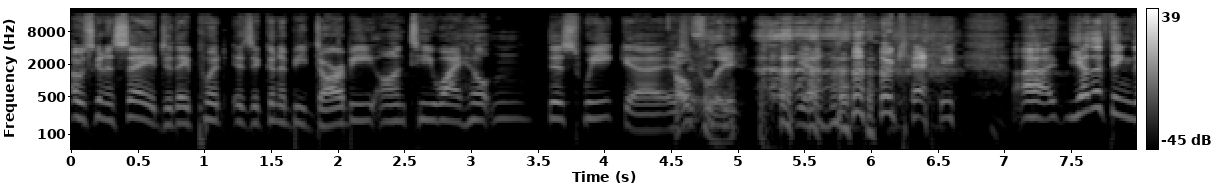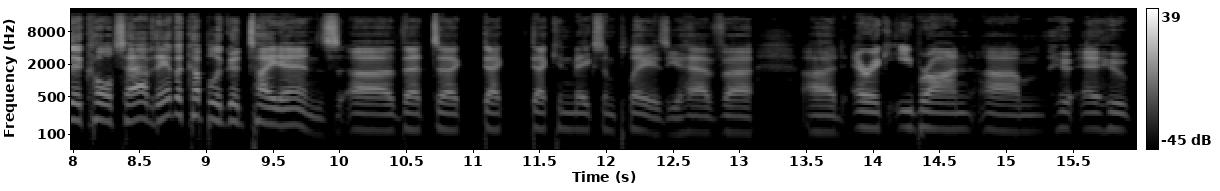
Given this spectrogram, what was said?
I was going to say, do they put? Is it going to be Darby on T.Y. Hilton this week? Uh, Hopefully, it, yeah. okay. Uh, the other thing the Colts have, they have a couple of good tight ends uh, that uh, that that can make some plays. You have uh, uh, Eric Ebron, um, who who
